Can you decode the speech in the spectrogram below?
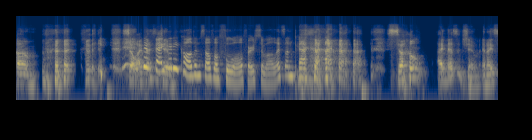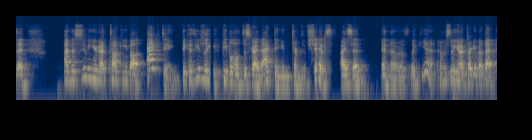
Um, so I the fact that he called himself a fool, first of all, let's unpack that. so I messaged him and I said, I'm assuming you're not talking about acting because usually people don't describe acting in terms of shifts. I said, and I was like, yeah, I'm assuming you're not talking about that.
